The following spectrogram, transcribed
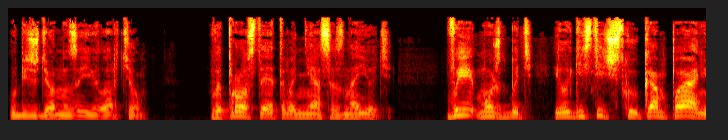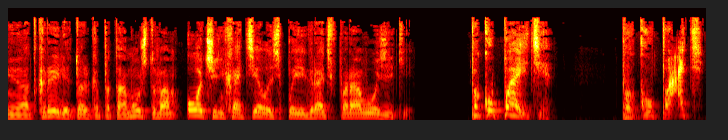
Убежденно заявил Артем. Вы просто этого не осознаете. Вы, может быть, и логистическую компанию открыли только потому, что вам очень хотелось поиграть в паровозики. «Покупайте!» «Покупать?»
